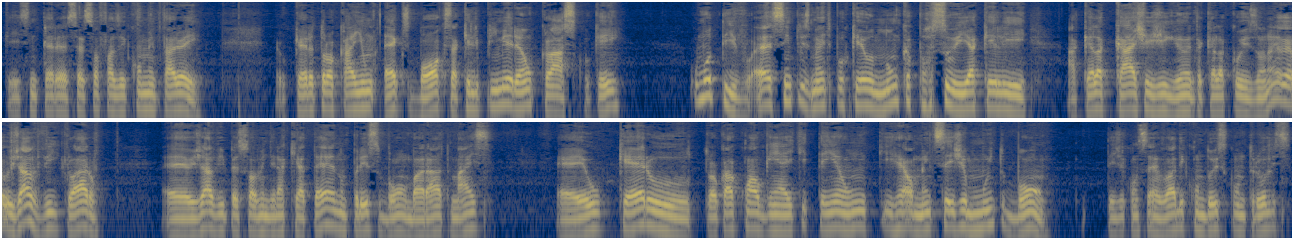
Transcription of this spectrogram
quem se interessar é só fazer comentário aí. Eu quero trocar em um Xbox, aquele primeirão clássico, ok? O motivo é simplesmente porque eu nunca possuí aquele aquela caixa gigante, aquela coisona. Eu já vi, claro. É, eu já vi pessoal vendendo aqui até num preço bom, barato, mas é, eu quero trocar com alguém aí que tenha um que realmente seja muito bom, esteja conservado e com dois controles,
